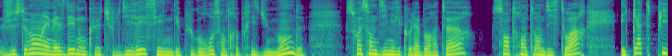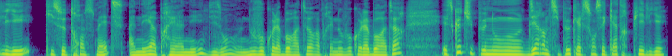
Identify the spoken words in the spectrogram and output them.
Justement, MSD, donc tu le disais, c'est une des plus grosses entreprises du monde, 70 000 collaborateurs, 130 ans d'histoire et quatre piliers qui se transmettent année après année, disons, nouveaux collaborateurs après nouveaux collaborateurs. Est-ce que tu peux nous dire un petit peu quels sont ces quatre piliers?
